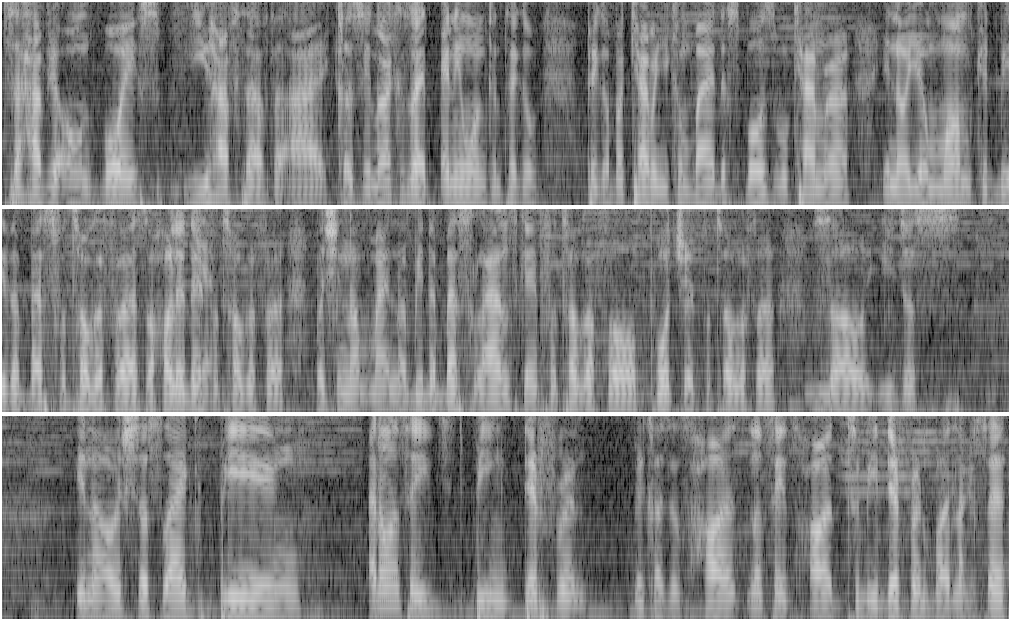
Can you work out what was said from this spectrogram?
to have your own voice, you have to have the eye. Because you know, like I said, anyone can take a pick up a camera. You can buy a disposable camera. You know, your mom could be the best photographer as a holiday Yeah. photographer, but she not, might not be the best landscape photographer or portrait photographer. Mm-hmm. So you just, you know, it's just like being. I don't want to say being different because it's hard. Not say it's hard to be different, but like I said,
